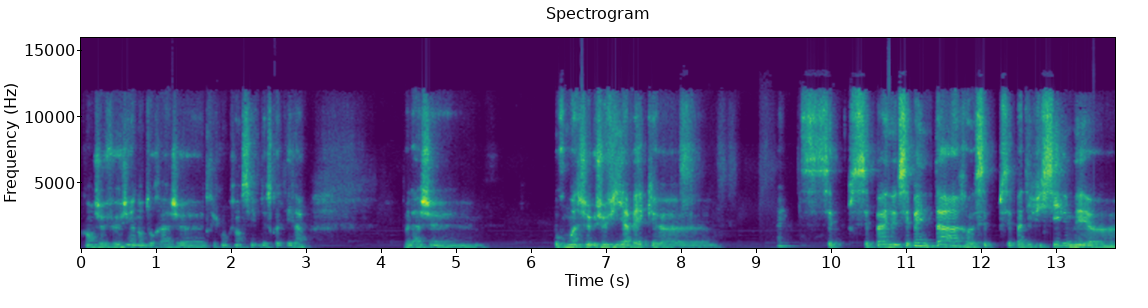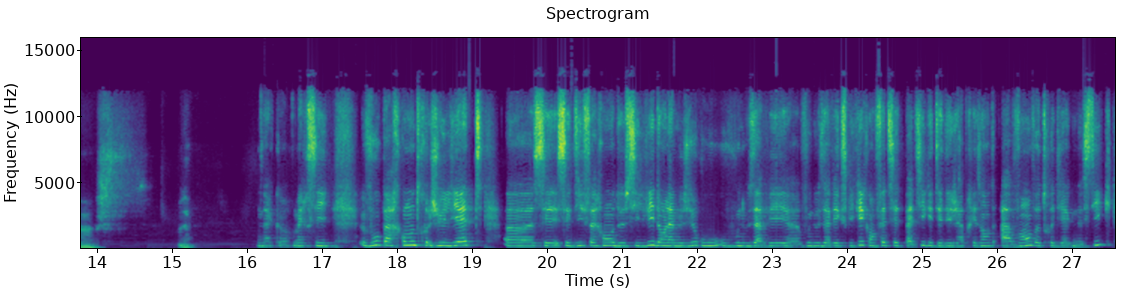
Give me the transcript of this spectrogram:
quand je veux. J'ai un entourage euh, très compréhensif de ce côté-là. Voilà, je, pour moi, je, vis avec. C'est pas, c'est pas une tare, c'est pas difficile, mais voilà. D'accord, merci. Vous, par contre, Juliette, euh, c'est différent de Sylvie dans la mesure où, vous, nous avez, euh, vous nous avez expliqué qu'en fait, cette fatigue était déjà présente avant votre diagnostic.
